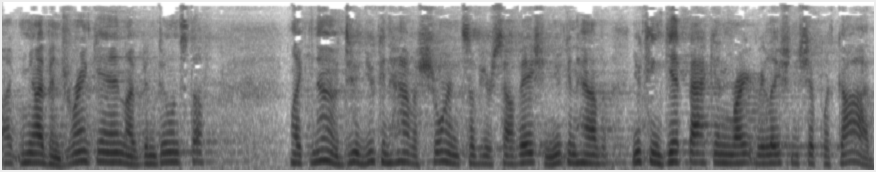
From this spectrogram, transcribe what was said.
I mean, I've been drinking. I've been doing stuff. I'm like, no, dude, you can have assurance of your salvation. You can have, you can get back in right relationship with God.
